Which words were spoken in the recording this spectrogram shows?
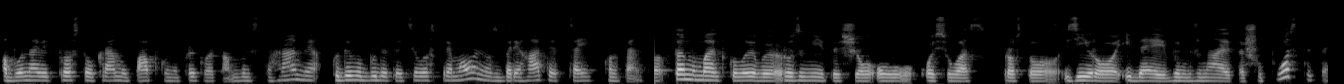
або навіть просто окрему папку, наприклад, там в інстаграмі, куди ви будете цілеспрямовано зберігати цей контент. В той момент, коли ви розумієте, що о, ось у вас просто зіро ідей, ви не знаєте, що постити,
